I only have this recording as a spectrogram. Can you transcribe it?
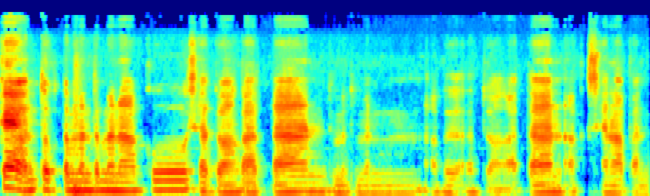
Oke, untuk teman-teman aku satu angkatan, teman-teman aku satu angkatan, aksen 18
